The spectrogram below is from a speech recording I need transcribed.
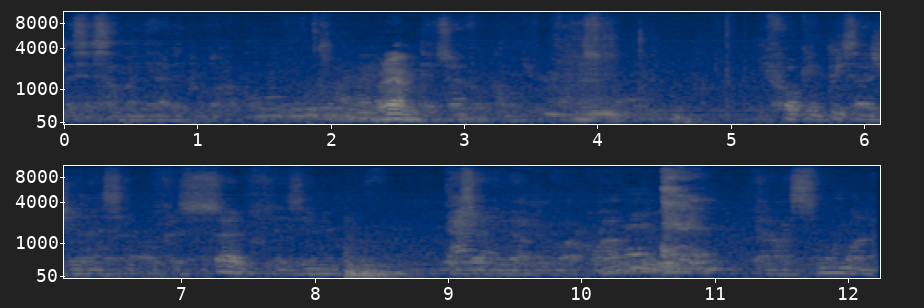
Mais c'est sa manière de pouvoir accomplir des œuvres grandioses. Il faut qu'il puisse agir ainsi pour que seuls les élus puissent arriver à pouvoir croire. Et alors à ce moment-là,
